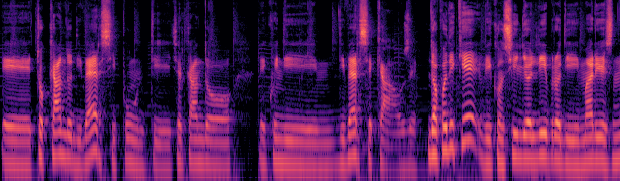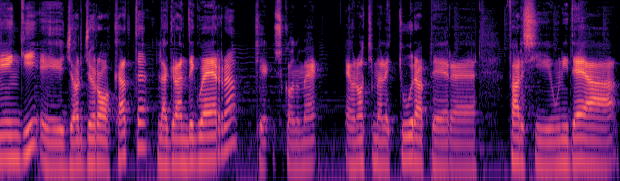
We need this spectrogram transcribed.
eh, toccando diversi punti, cercando e quindi diverse cause. Dopodiché vi consiglio il libro di Mario Snenghi e Giorgio Rocat, La Grande Guerra, che secondo me è un'ottima lettura per eh, farsi un'idea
